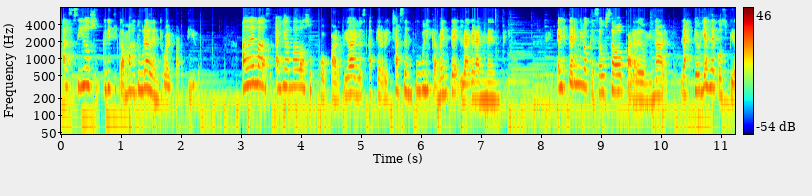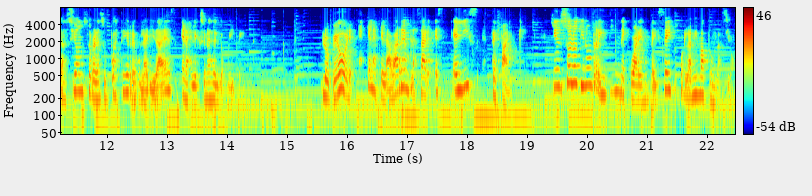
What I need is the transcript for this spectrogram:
ha sido su crítica más dura dentro del partido. Además, ha llamado a sus copartidarios a que rechacen públicamente la gran mentira el término que se ha usado para denominar las teorías de conspiración sobre las supuestas irregularidades en las elecciones del 2020. Lo peor es que la que la va a reemplazar es Elise Stefanik, quien solo tiene un rating de 46 por la misma fundación.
